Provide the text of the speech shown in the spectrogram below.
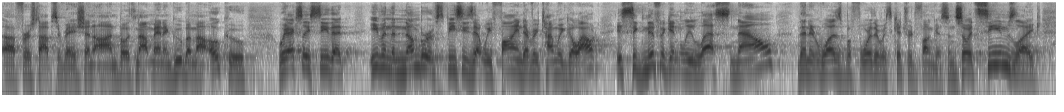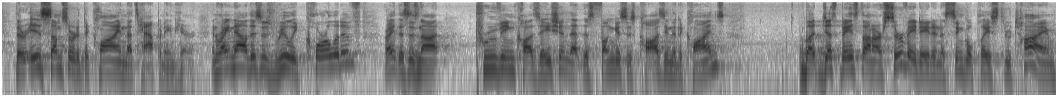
uh, first observation on both Mount Manengouba and Mount Oku, we actually see that even the number of species that we find every time we go out is significantly less now than it was before there was chytrid fungus. And so it seems like there is some sort of decline that's happening here. And right now this is really correlative, right? This is not proving causation that this fungus is causing the declines. But just based on our survey data in a single place through time,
